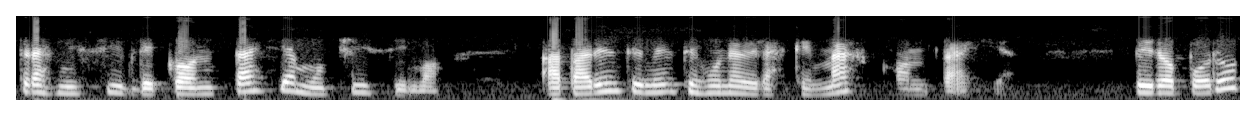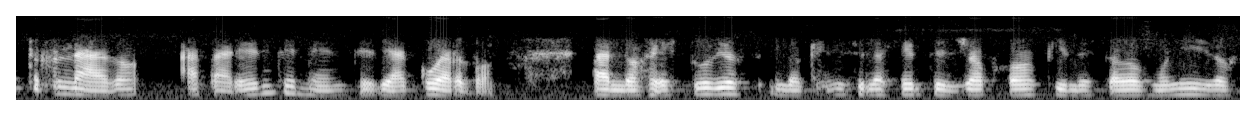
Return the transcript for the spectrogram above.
transmisible, contagia muchísimo. Aparentemente es una de las que más contagia. Pero por otro lado, aparentemente, de acuerdo a los estudios, lo que dice la gente de Job Hopkins de Estados Unidos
